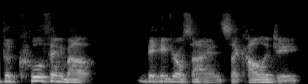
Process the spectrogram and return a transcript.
the cool thing about behavioral science, psychology,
